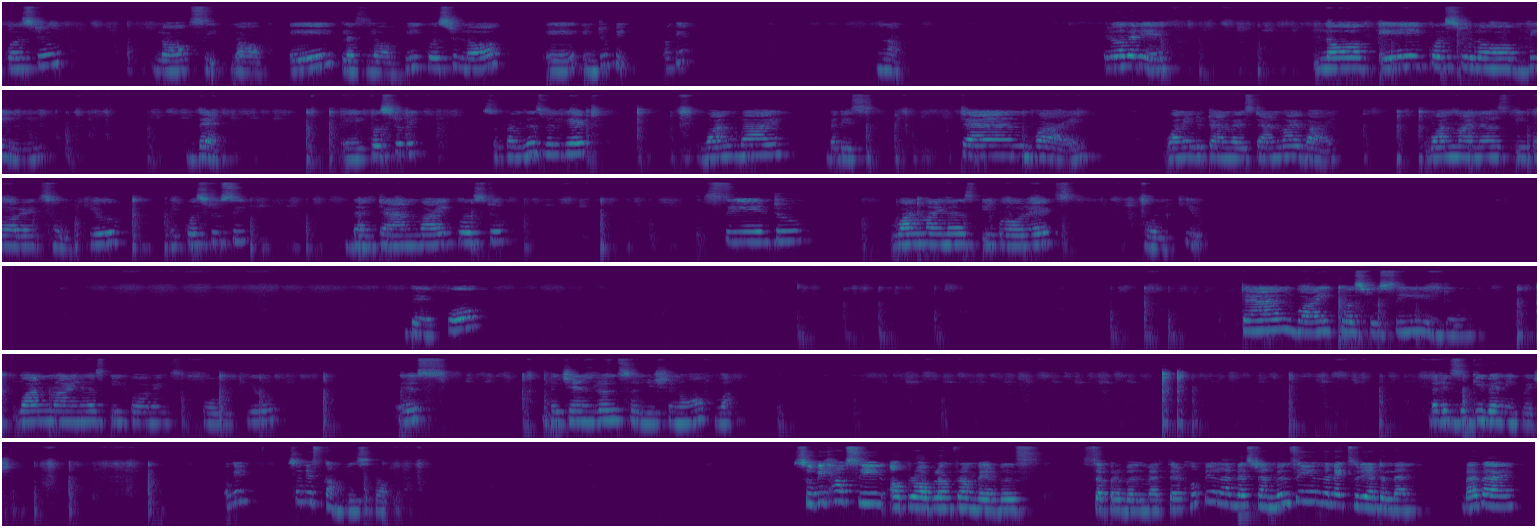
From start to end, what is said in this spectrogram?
equals to log C. Log A plus log B equals to log A into B. Okay. Now, you know that if log A equals to log B, then A equals to B. So from this we'll get 1 by that is tan y 1 into tan y is tan y by 1 minus e power x whole cube equals to c. Then tan y equals to c into 1 minus e power x whole cube. Therefore, tan y equals to c into 1 minus e power x whole cube is the general solution of 1. That is the given equation. Okay, so this completes the problem. So we have seen a problem from variables separable method. Hope you'll understand. We'll see you in the next video. Until then, bye bye.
